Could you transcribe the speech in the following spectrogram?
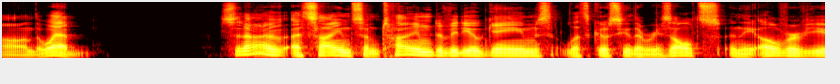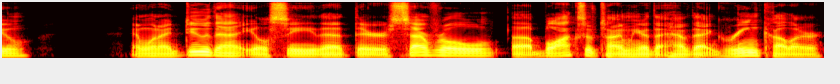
on the web. So now I've assigned some time to video games. Let's go see the results in the overview. And when I do that, you'll see that there are several uh, blocks of time here that have that green color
